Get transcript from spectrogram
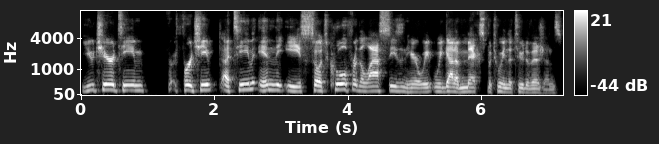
You cheer a team for a team, a team in the East. So it's cool for the last season here. We we got a mix between the two divisions.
